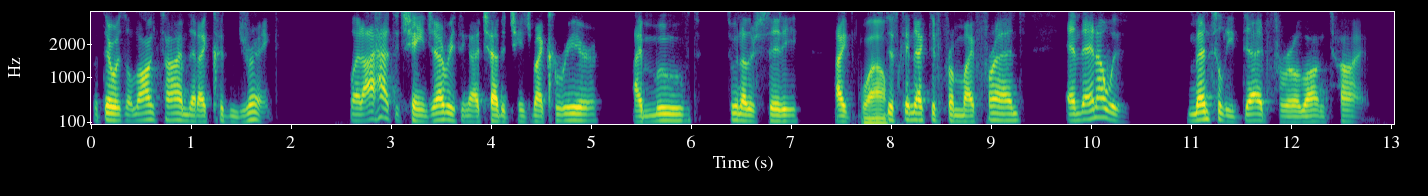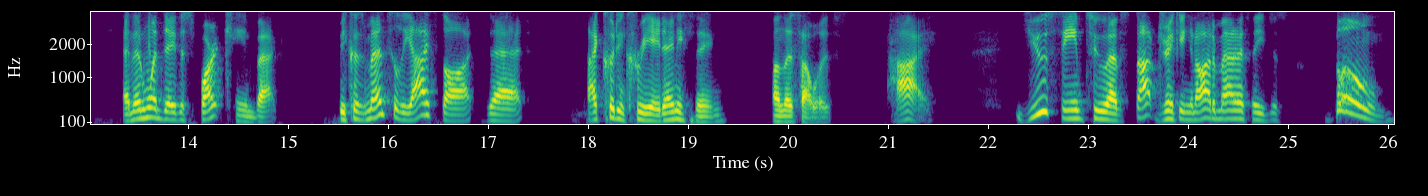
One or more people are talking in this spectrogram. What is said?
but there was a long time that I couldn't drink. But I had to change everything. I tried to change my career. I moved to another city. I Wow. disconnected from my friends. And then I was mentally dead for a long time. And then one day the spark came back because mentally I thought that I couldn't create anything unless I was high. You seem to have stopped drinking and automatically just boom,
